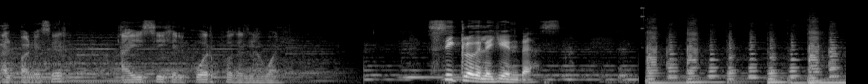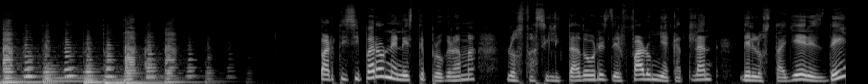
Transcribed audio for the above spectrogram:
al parecer, ahí sigue el cuerpo del Nahual. Ciclo de leyendas. Participaron en este programa los facilitadores del Faro Miacatlán de los talleres de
